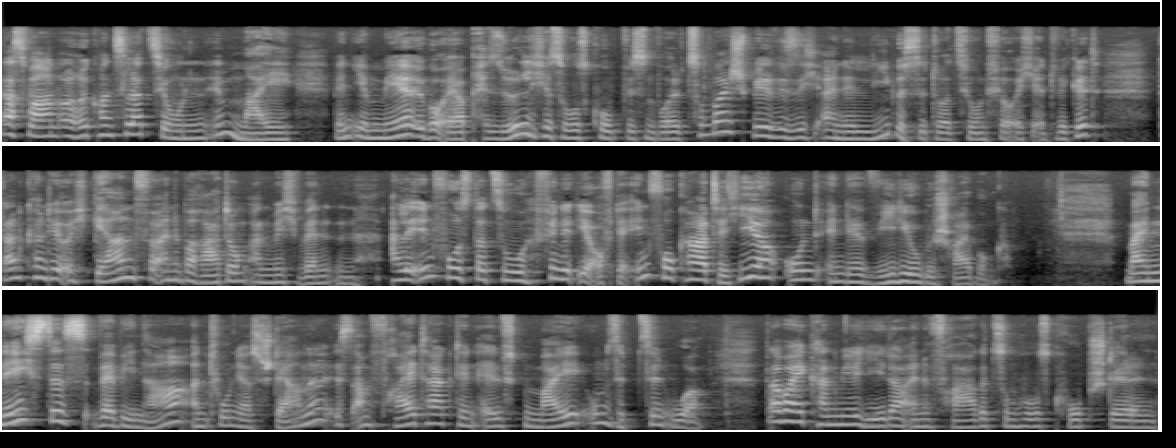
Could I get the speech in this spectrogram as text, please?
Das waren eure Konstellationen im Mai. Wenn ihr mehr über euer persönliches Horoskop wissen wollt, zum Beispiel wie sich eine Liebessituation für euch entwickelt, dann könnt ihr euch gern für eine Beratung an mich wenden. Alle Infos dazu findet ihr auf der Infokarte hier und in der Videobeschreibung. Mein nächstes Webinar, Antonias Sterne, ist am Freitag, den 11. Mai um 17 Uhr. Dabei kann mir jeder eine Frage zum Horoskop stellen.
